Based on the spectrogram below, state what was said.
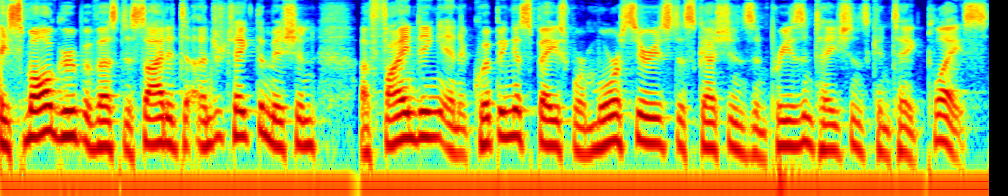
a small group of us decided to undertake the mission of finding and equipping a space where more serious discussions and presentations can take place.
